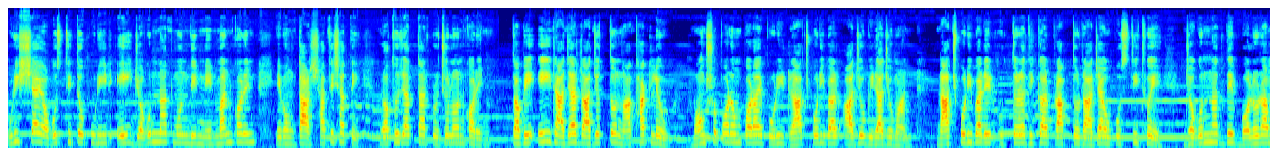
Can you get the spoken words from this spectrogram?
উড়িষ্যায় অবস্থিত পুরীর এই জগন্নাথ মন্দির নির্মাণ করেন এবং তার সাথে সাথে রথযাত্রার প্রচলন করেন। তবে এই রাজার রাজত্ব না থাকলেও বংশ পরম্পরায় পুরীর রাজপরিবার আজও বিরাজমান। রাজপরিবারের উত্তরাধিকার প্রাপ্ত রাজা উপস্থিত হয়ে জগন্নাথদেব বলরাম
